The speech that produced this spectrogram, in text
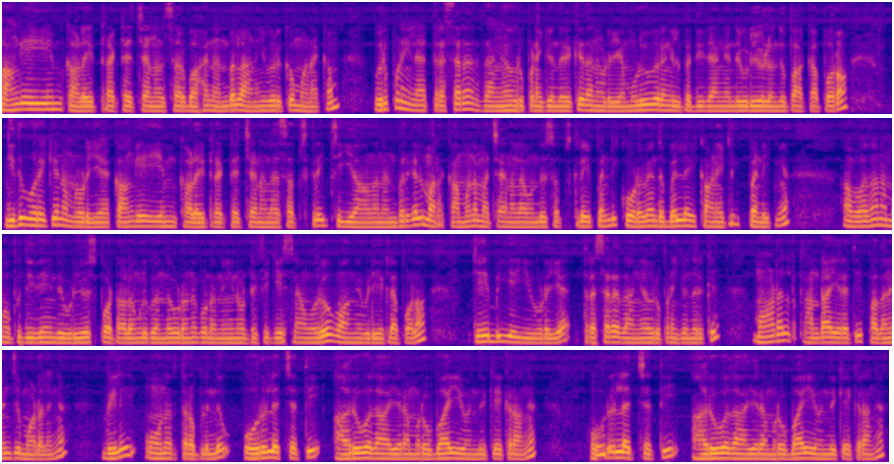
காங்கேயம் காலை tractor channel சார்பாக நண்பர்கள் அனைவருக்கும் வணக்கம். விற்பனையில் த்ரெசரர் தாங்க விற்பனைக்கு வந்திருக்கு. அதனுடைய முழு விவரங்கள் பற்றி தாங்க இந்த வீடியோவில் வந்து பார்க்க போகிறோம் இது வரைக்கும் நம்மளுடைய காங்கேயம் காலை டிராக்டர் சேனலை சப்ஸ்கிரைப் செய்யாத நண்பர்கள் மறக்காமல் நம்ம சேனலை வந்து சப்ஸ்கிரைப் பண்ணி கூடவே இந்த பெல் ஐக்கானை கிளிக் பண்ணிக்கங்க. அப்போ தான் நம்ம புதிதே இந்த வீடியோஸ் போட்டாலும் உங்களுக்கு வந்து உடனுக்குடனே நோட்டிஃபிகேஷனாக வரும். வாங்க வீடியோக்கில் போகலாம் கேபிஐயுடைய த்ரெஷரை தாங்க விற்பனைக்கு வந்திருக்கு. மாடல் ரெண்டாயிரத்தி பதினஞ்சு மாடலுங்க. விலை ஓனர் தரப்புலேருந்து ஒரு லட்சத்தி அறுபதாயிரம் ரூபாய் வந்து கேட்குறாங்க ஒரு லட்சத்தி அறுபதாயிரம் ரூபாய் வந்து கேட்குறாங்க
